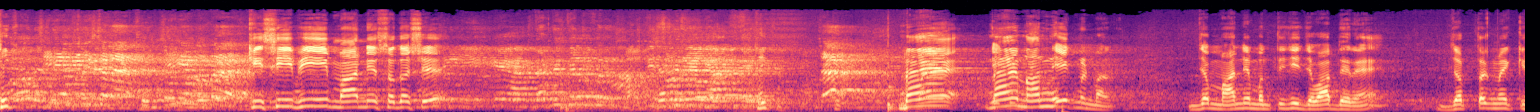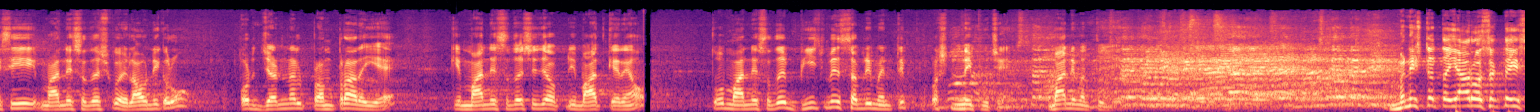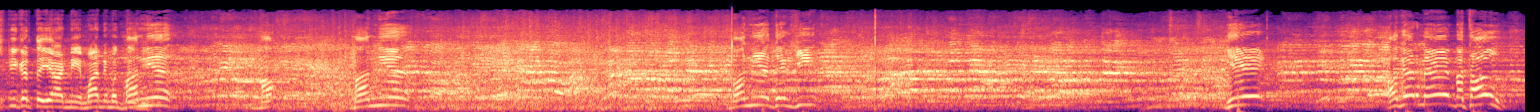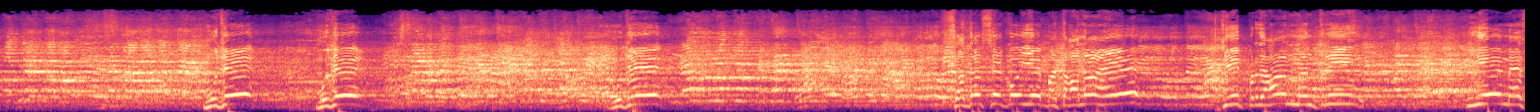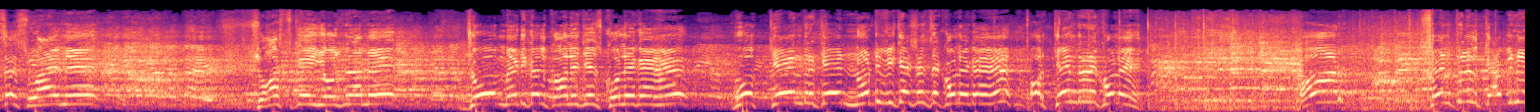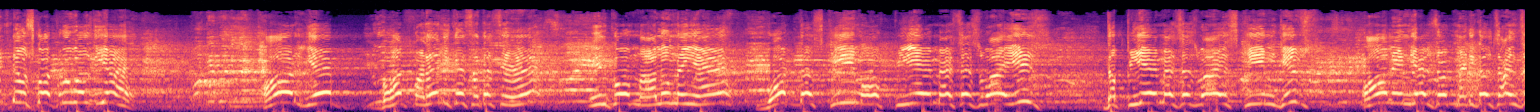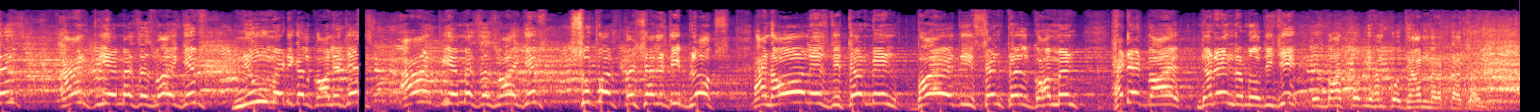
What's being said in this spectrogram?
ठीक। किसी भी मान्य सदस्य मैं मैं एक मिनट- माननीय एक मिनट मान जब मान्य मंत्री जी जवाब दे रहे हैं जब तक मैं किसी मान्य सदस्य को अलाउ नहीं करूँ और जनरल परंपरा रही है कि मान्य सदस्य जब अपनी बात कह रहे हो तो मान्य सदस्य बीच में सप्लीमेंट्री प्रश्न नहीं पूछे मान्य मंत्री जी मिनिस्टर तैयार हो सकते हैं स्पीकर तैयार नहीं है मान्य मंत्री जी। माननीय माननीय अध्यक्ष जी ये अगर मैं बताऊँ, मुझे मुझे मुझे सदस्य को ये बताना है कि प्रधानमंत्री पीएमएसएसवाई में स्वास्थ्य के योजना में जो मेडिकल कॉलेजेस खोले गए हैं, वो केंद्र के नोटिफिकेशन से खोले गए हैं और केंद्र ने खोले हैं। और सेंट्रल कैबिनेट ने उसको अप्रूवल दिया है। और ये बहुत पढ़े लिखे सदस्य हैं, इनको मालूम नहीं है what the scheme of PMSSY is the PMSSY scheme gives all India of medical and PMSSY gives new medical colleges and PMSSY gives super specialty blocks and all is determined by the central government headed by Narendra Modi ji इस बात को भी हमको ध्यान में रखना चाहिए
